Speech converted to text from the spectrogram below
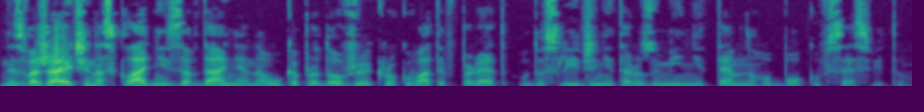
Незважаючи на складність завдання, наука продовжує крокувати вперед у дослідженні та розумінні темного боку Всесвіту.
